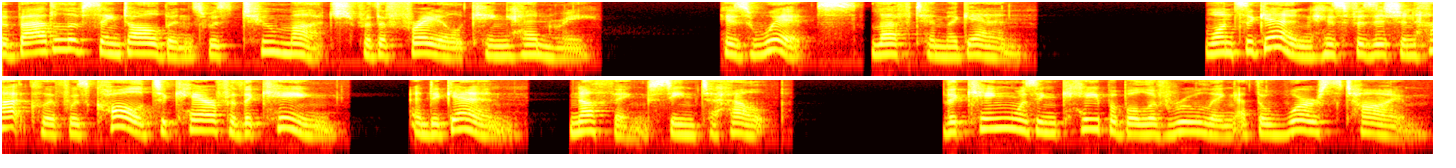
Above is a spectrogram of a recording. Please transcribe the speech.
The Battle of St. Albans was too much for the frail King Henry. His wits left him again. Once again, his physician Hatcliffe was called to care for the king, and again, nothing seemed to help. The king was incapable of ruling at the worst time,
